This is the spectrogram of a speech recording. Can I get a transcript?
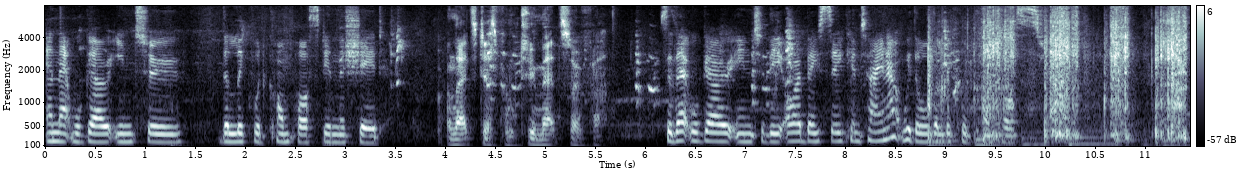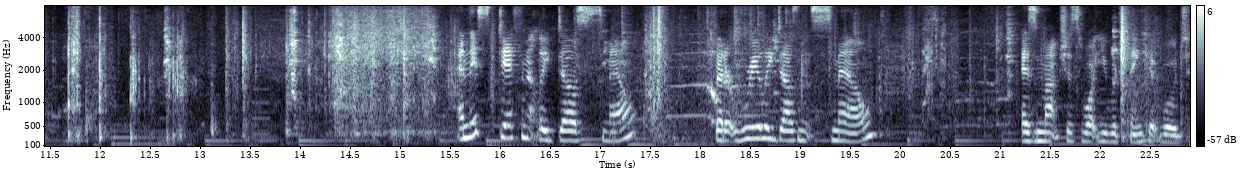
And that will go into the liquid compost in the shed. And that's just from two mats so far. So that will go into the IBC container with all the liquid compost. And this definitely does smell, but it really doesn't smell as much as what you would think it would.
